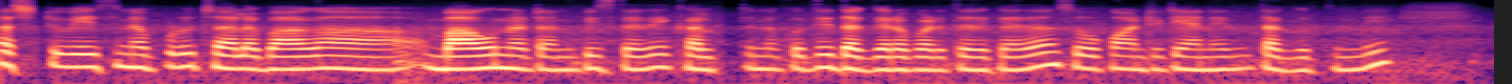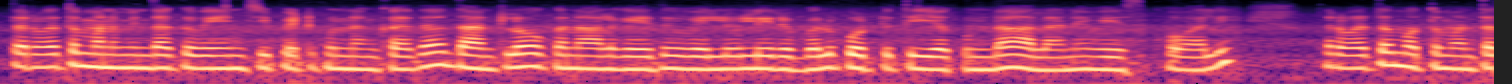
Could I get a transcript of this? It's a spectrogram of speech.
ఫస్ట్ వేసినప్పుడు చాలా బాగా బాగున్నట్టు అనిపిస్తుంది. కలుపుతున్న కొద్దీ దగ్గర పడుతుంది కదా సో క్వాంటిటీ అనేది తగ్గుతుంది. తర్వాత మనం ఇందాక వేయించి పెట్టుకున్నాం కదా దాంట్లో ఒక నాలుగైదు వెల్లుల్లి రెబ్బలు పొట్టు తీయకుండా అలానే వేసుకోవాలి. తర్వాత మొత్తం అంతా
